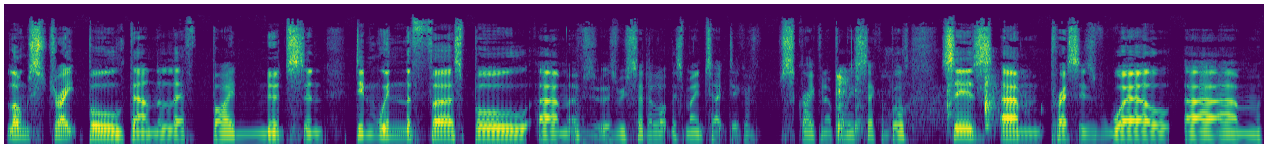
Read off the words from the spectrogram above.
long straight ball down the left by Knudsen. Didn't win the first ball, um, as, as we've said a lot, this main tactic of scraping up all these second balls. Sears um, presses well um,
